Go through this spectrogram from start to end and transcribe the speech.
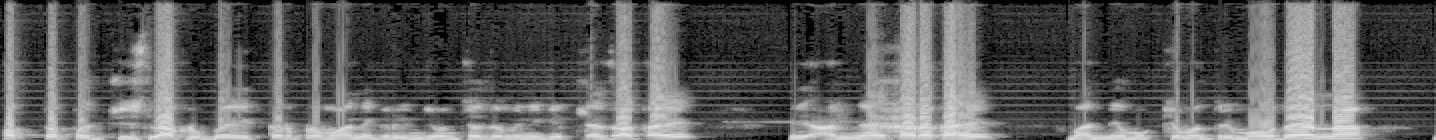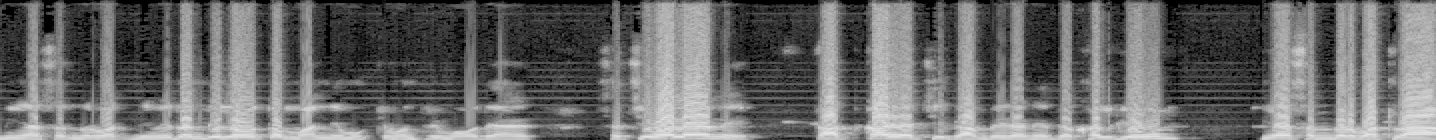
फक्त पंचवीस लाख रुपये एकर प्रमाणे ग्रीन झोनच्या जमिनी घेतल्या जात आहे. हे अन्यायकारक आहे. माननीय मुख्यमंत्री महोदयांना मी या संदर्भात निवेदन दिलं होतं. माननीय मुख्यमंत्री महोदया सचिवालयाने तात्काळ याची गांभीर्याने दखल घेऊन या संदर्भातला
